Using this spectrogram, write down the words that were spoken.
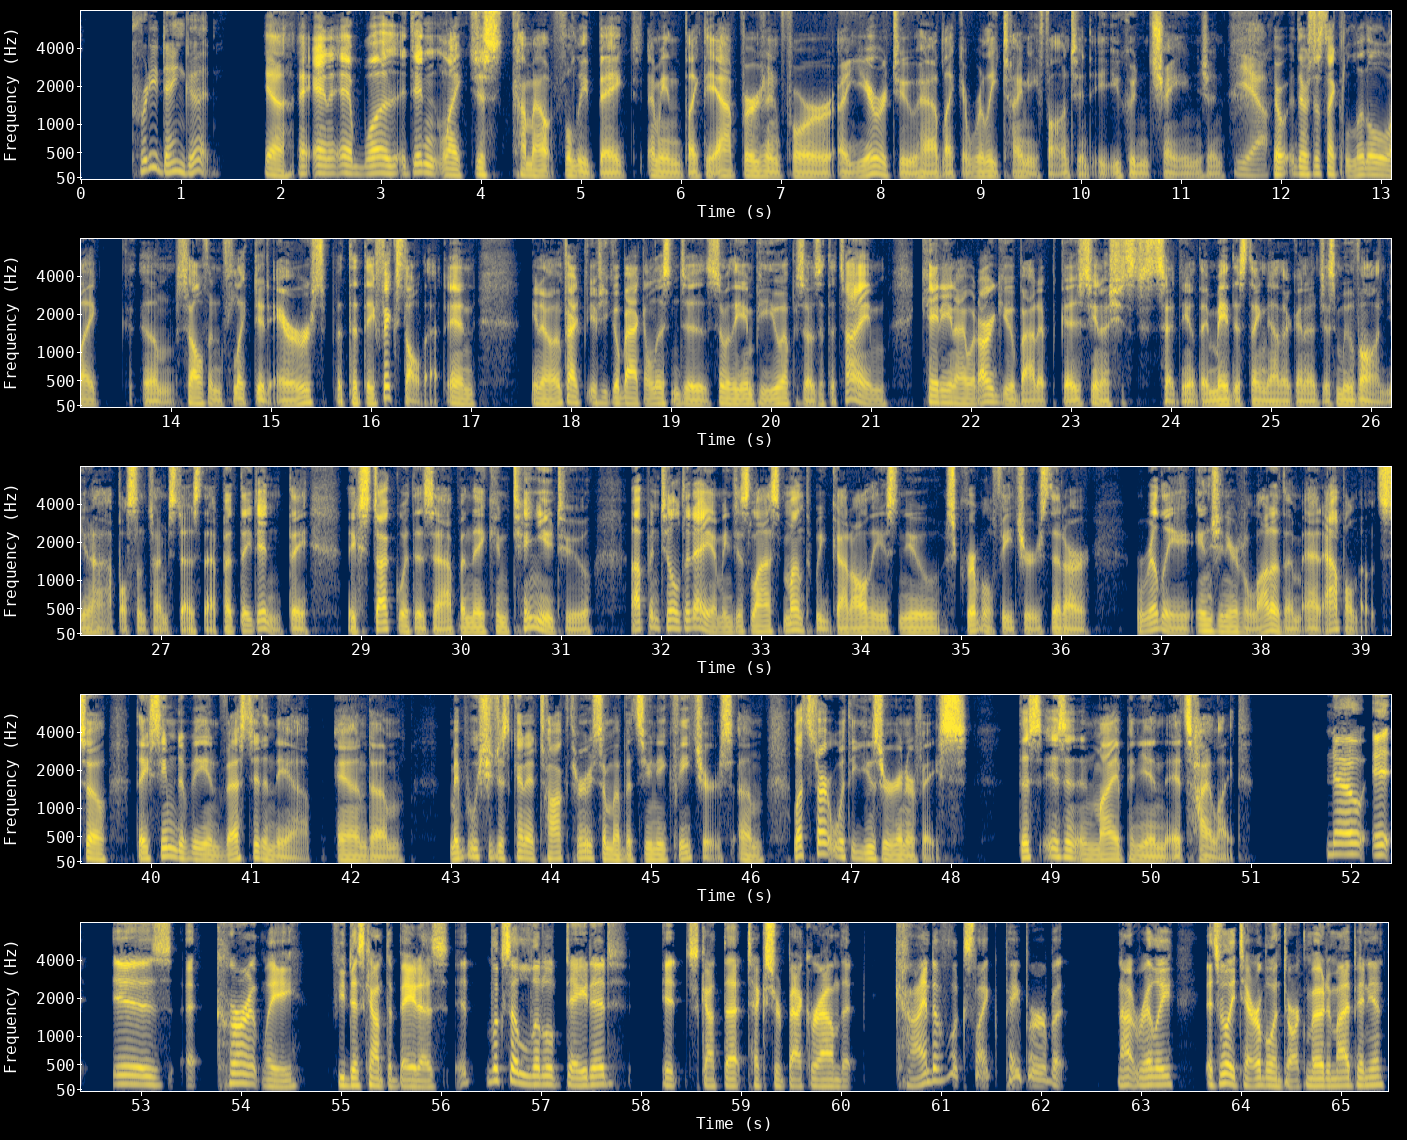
pretty dang good. Yeah. And it was, it didn't like just come out fully baked. I mean, like the app version for a year or two had like a really tiny font and it- you couldn't change. And Yeah. there, there's just like little like um, self-inflicted errors, but that they fixed all that. And you know, in fact, if you go back and listen to some of the MPU episodes at the time, Katie and I would argue about it because you know she said you know they made this thing now they're going to just move on. You know, Apple sometimes does that, but they didn't. They they stuck with this app and they continue to up until today. I mean, just last month, we got all these new Scribble features that are really engineered a lot of them at Apple Notes. So they seem to be invested in the app. And um, maybe we should just kind of talk through some of its unique features. Um, let's start with the user interface. This isn't, in my opinion, its highlight. No, it is uh, currently, if you discount the betas, it looks a little dated. It's got that textured background that kind of looks like paper, but not really. It's really terrible in dark mode, in my opinion.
